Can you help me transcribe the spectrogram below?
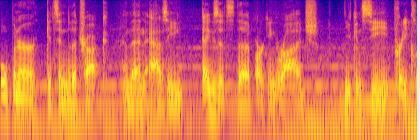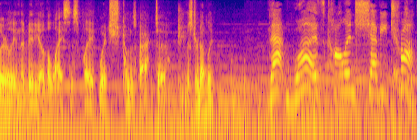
opener, gets into the truck, and then as he exits the parking garage, you can see pretty clearly in the video the license plate, which comes back to Mr. Dudley. That was Colin's Chevy truck,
